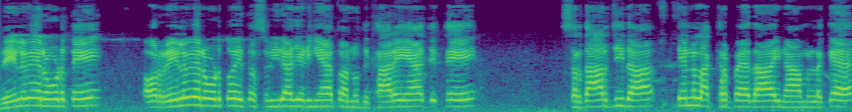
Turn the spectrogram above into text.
ਰੇਲਵੇ ਰੋਡ ਤੇ ਔਰ ਰੇਲਵੇ ਰੋਡ ਤੋਂ ਇਹ ਤਸਵੀਰਾਂ ਜਿਹੜੀਆਂ ਤੁਹਾਨੂੰ ਦਿਖਾ ਰਹੇ ਹਾਂ ਜਿੱਥੇ ਸਰਦਾਰ ਜੀ ਦਾ 3 ਲੱਖ ਰੁਪਏ ਦਾ ਇਨਾਮ ਲੱਗਾ।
